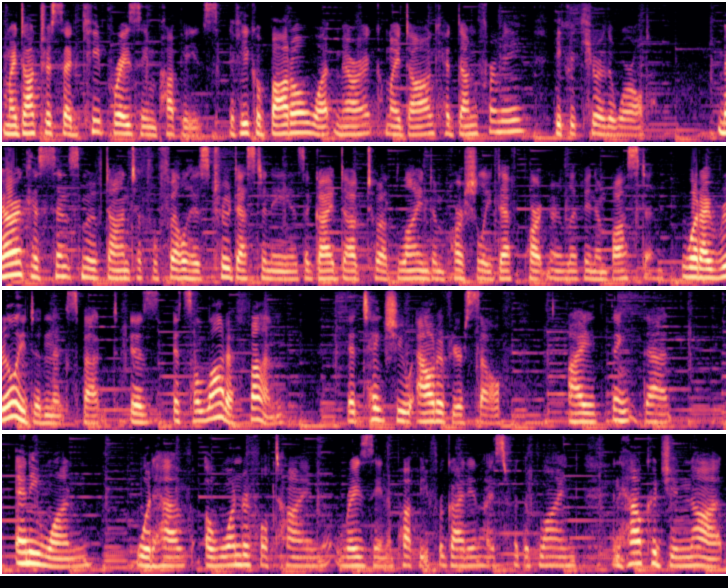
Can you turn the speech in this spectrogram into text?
My doctor said keep raising puppies. If he could bottle what Merrick, my dog, had done for me, he could cure the world. Merrick has since moved on to fulfill his true destiny as a guide dog to a blind and partially deaf partner living in Boston. What I really didn't expect is it's a lot of fun. It takes you out of yourself. I think that anyone would have a wonderful time raising a puppy for Guiding Eyes for the Blind. And how could you not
